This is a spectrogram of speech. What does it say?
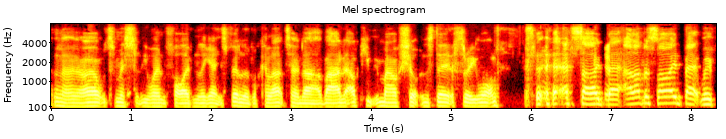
No, I optimistically went 5 0 against Villa. Look how that turned out about it. I'll keep my mouth shut and stay at 3 1. a side bet. I'll have a side bet with,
